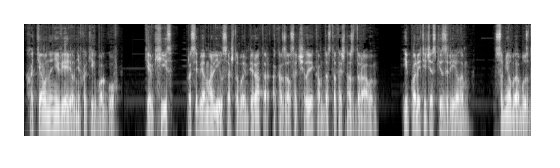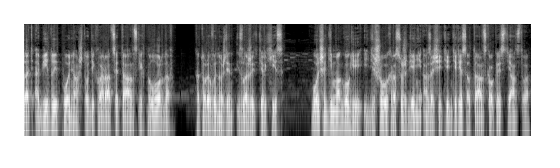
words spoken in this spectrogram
Хотя он и не верил ни в каких богов, Киргиз про себя молился, чтобы император оказался человеком достаточно здравым, и политически зрелым, сумел бы обуздать обиду и понял, что в декларации таанских лордов, который вынужден изложить Кирхиз, больше демагогии и дешевых рассуждений о защите интересов таанского крестьянства,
